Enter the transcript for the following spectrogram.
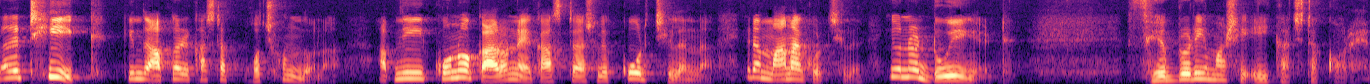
মানে ঠিক, কিন্তু আপনার কাজটা পছন্দ না। আপনি কোনো কারণে কাজটা আসলে করছিলেন না, এটা মানা করছিলেন ইউ নট ডুইং ইট ফেব্রুয়ারি মাসে এই কাজটা করেন।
